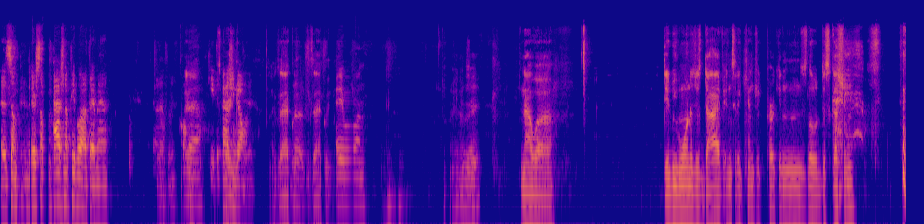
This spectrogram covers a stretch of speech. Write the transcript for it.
There's some there's some passionate people out there, man. Uh, Definitely. Yeah. Keep the It's passion great. going. Exactly. Love. Exactly. A1. All right. Now, uh, did we want to just dive into the Kendrick Perkins little discussion? We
